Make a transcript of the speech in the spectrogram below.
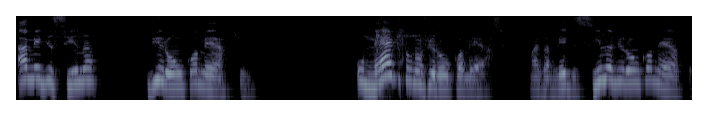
a medicina virou um comércio. O médico não virou um comércio, mas a medicina virou um comércio.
